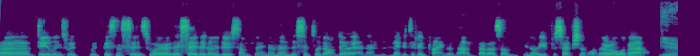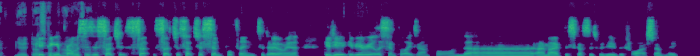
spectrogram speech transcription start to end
uh, dealings with with businesses where they say they're going to do something and then they simply don't do it, and then the negative impact that that, that has on you know your perception of what they're all about. Yeah. Yeah. It does Keeping your happen a lot, promises though. is such a such such a, such a simple thing to do. I mean, uh, give you give you a really simple example, and uh, I might have discussed this with you before. I certainly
